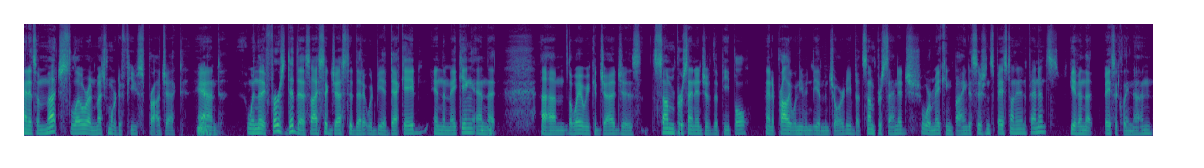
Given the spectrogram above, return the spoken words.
and it's a much slower and much more diffuse project. Yeah. And when they first did this, I suggested that it would be a decade in the making, and that um, the way we could judge is some percentage of the people, and it probably wouldn't even be a majority, but some percentage were making buying decisions based on independence, given that basically none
